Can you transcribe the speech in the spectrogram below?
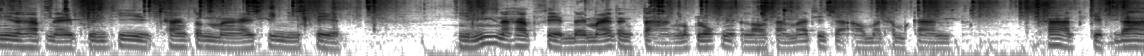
นี่นะครับในพื้นที่ข้างต้นไม้ที่มีเศษหินนะครับเศษใบไม้ต่างๆรกๆเนี่ยเราสามารถที่จะเอามาทำการคาดเก็บได้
